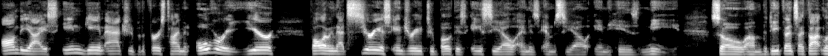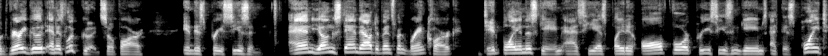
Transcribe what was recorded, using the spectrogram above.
on the ice in game action for the first time in over a year, following that serious injury to both his ACL and his MCL in his knee. So um, the defense I thought looked very good and has looked good so far in this preseason. And young standout defenseman Brandt Clarke did play in this game as he has played in all four preseason games at this point.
